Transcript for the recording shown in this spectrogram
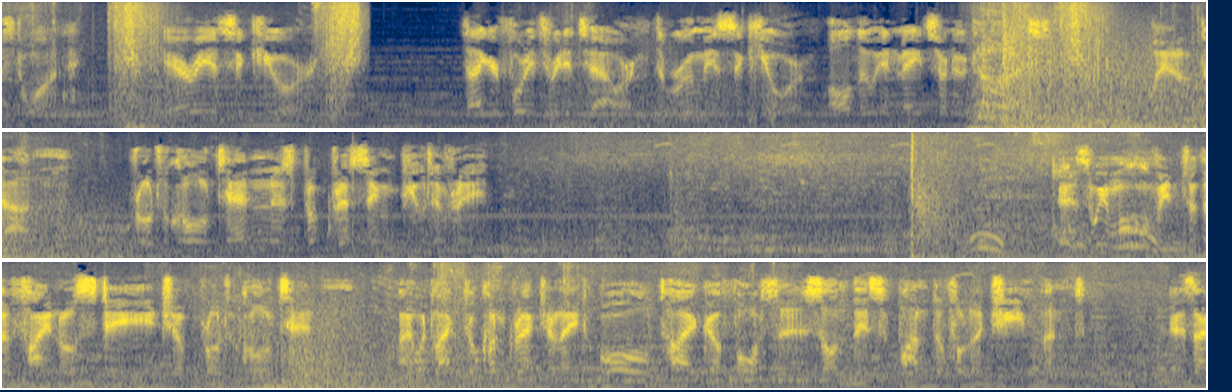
last one. Area secure. Tiger 43 to tower. The room is secure. All new inmates are neutralized. Well done. Protocol 10 is progressing beautifully. As we move into the final stage of Protocol 10, I would like to congratulate all Tiger forces on this wonderful achievement. As I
